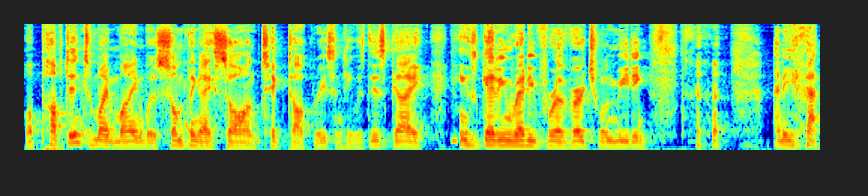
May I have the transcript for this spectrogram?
what popped into my mind was something I saw on TikTok recently. Was this guy? He was getting ready for a virtual meeting, and he ha-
